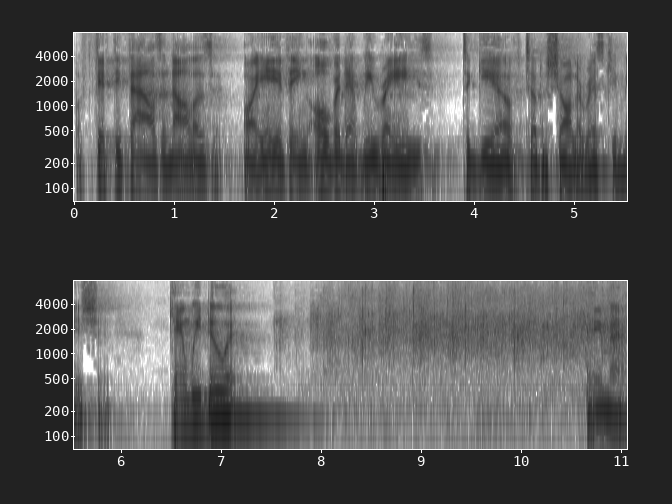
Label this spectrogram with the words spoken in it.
for $50,000 or anything over that we raise to give to the Charlotte Rescue Mission. Can we do it? Amen.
